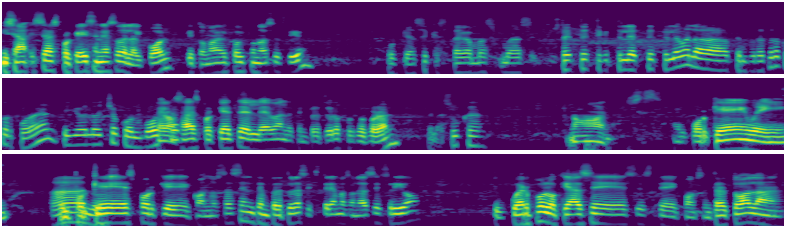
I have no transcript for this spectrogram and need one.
¿Y sa- sabes por qué dicen eso del alcohol? Que tomar alcohol cuando hace frío. porque hace que se te haga más, más, usted te, te, te, te- te eleva la temperatura corporal, que yo lo he hecho con vodka, Pero ¿sabes por qué te elevan la temperatura por corporal? el azúcar. No, no, el por qué, güey. Ah, el por no. qué es porque cuando estás en temperaturas extremas donde hace frío, tu cuerpo lo que hace es este, concentrar toda la,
